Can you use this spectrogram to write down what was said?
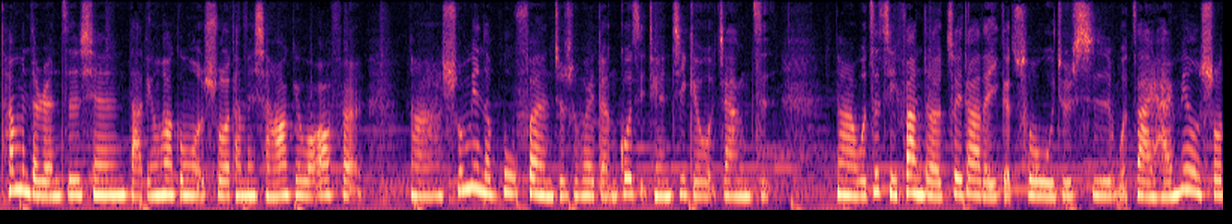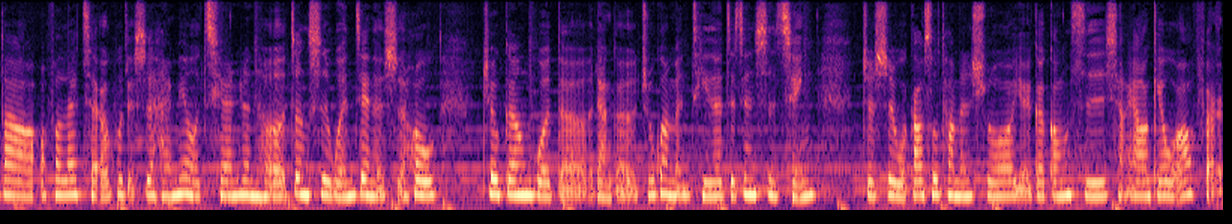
他们的人资先打电话跟我说，他们想要给我 offer。那书面的部分就是会等过几天寄给我这样子。那我自己犯的最大的一个错误就是我在还没有收到 offer letter 或者是还没有签任何正式文件的时候，就跟我的两个主管们提了这件事情。就是我告诉他们说有一个公司想要给我 offer。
